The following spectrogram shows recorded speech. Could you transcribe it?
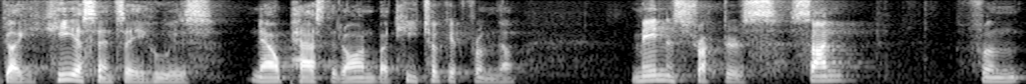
Gakiya sensei, who has now passed it on, but he took it from the main instructor's son from,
